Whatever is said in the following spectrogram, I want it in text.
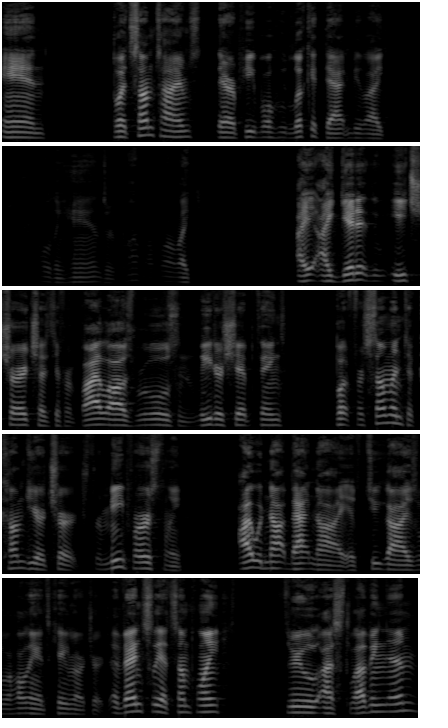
And but sometimes there are people who look at that and be like, oh, they're holding hands or blah blah blah. Like I, I get it. Each church has different bylaws, rules, and leadership things. But for someone to come to your church, for me personally, I would not bat an eye if two guys were holding hands came to our church. Eventually, at some point, through us loving them,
